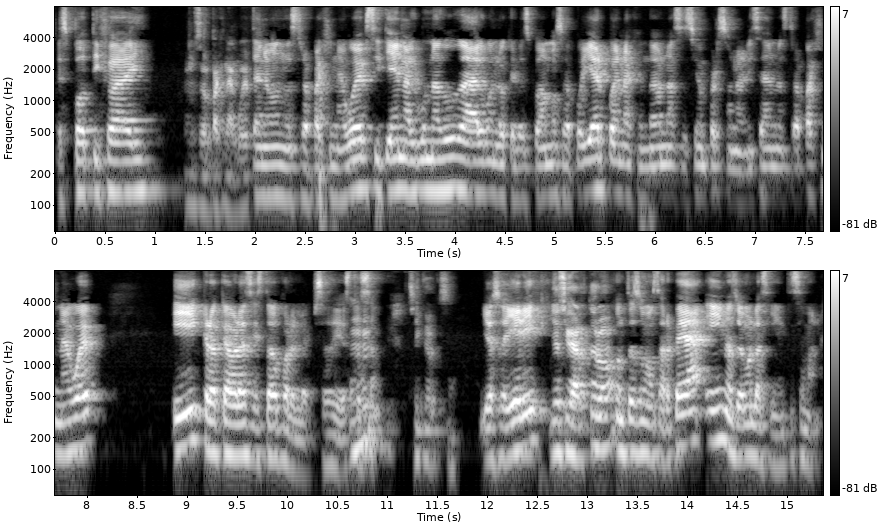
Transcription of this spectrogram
Spotify, nuestra página web. tenemos nuestra página web. Si tienen alguna duda, algo en lo que les podamos apoyar, pueden agendar una sesión personalizada en nuestra página web. Y creo que ahora sí es todo por el episodio de esta Ujú. semana. Sí, creo que sí. Yo soy Eric, Yo soy Arturo. juntos somos Arpea y nos vemos la siguiente semana.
